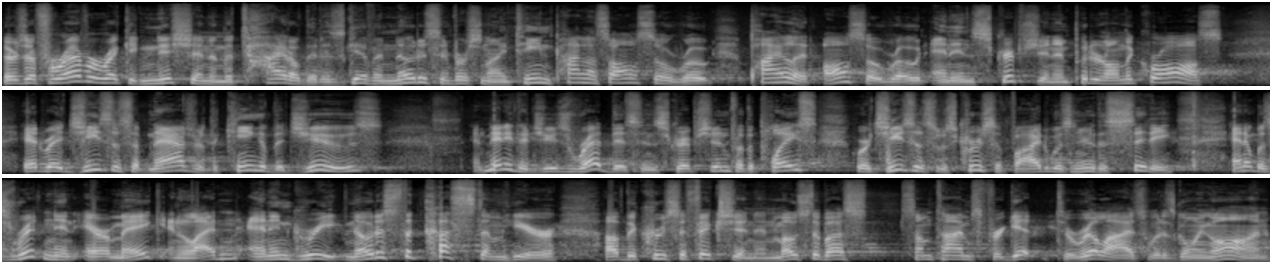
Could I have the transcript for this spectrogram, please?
There's a forever recognition in the title that is given. Notice in verse 19, Pilate also wrote, Pilate also wrote an inscription and put it on the cross. It read, Jesus of Nazareth, the King of the Jews. And many of the Jews read this inscription, for the place where Jesus was crucified was near the city, and it was written in Aramaic and Latin and in Greek. Notice the custom here of the crucifixion, and most of us sometimes forget to realize what is going on.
